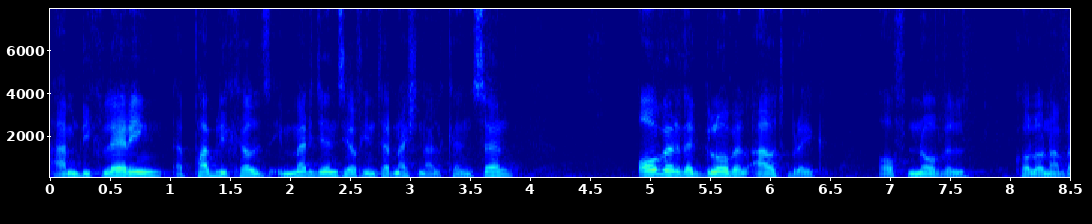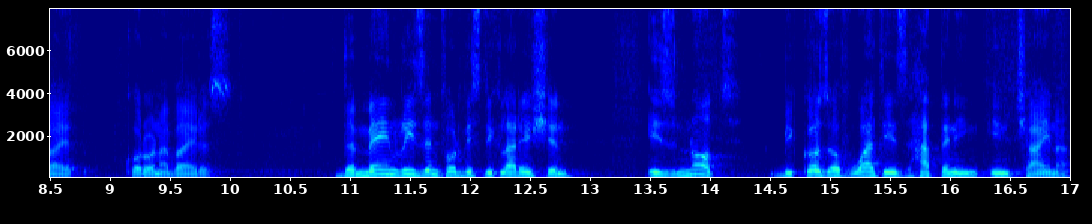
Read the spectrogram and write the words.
I'm declaring a public health emergency of international concern over the global outbreak of novel coronavi coronavirus. The main reason for this declaration is not because of what is happening in China,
